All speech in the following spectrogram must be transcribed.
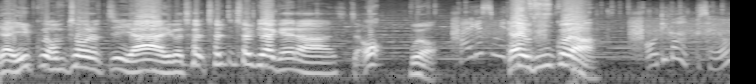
야 일꾼 엄청 어렵지 야 이거 철, 철두철비하게 해라 진짜 어? 뭐야 알겠습니다. 야 이거 누구 거야 어디가 아프세요?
